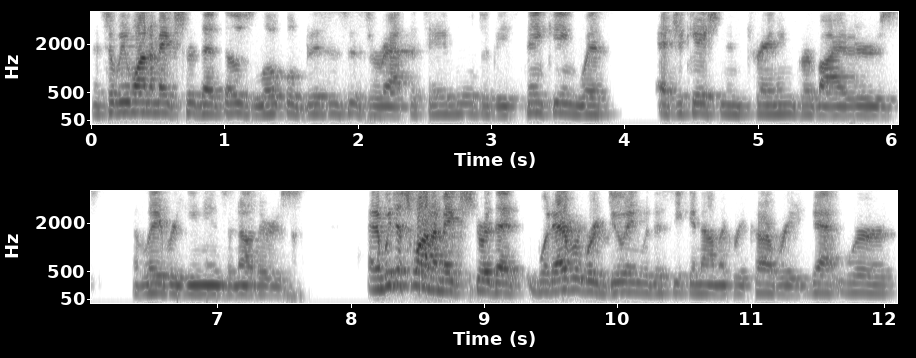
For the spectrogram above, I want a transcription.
And so we want to make sure that those local businesses are at the table to be thinking with education and training providers and labor unions and others. And we just want to make sure that whatever we're doing with this economic recovery, that we're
